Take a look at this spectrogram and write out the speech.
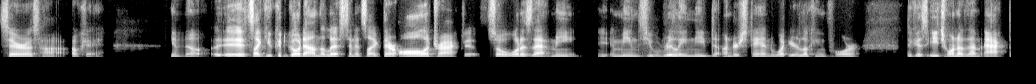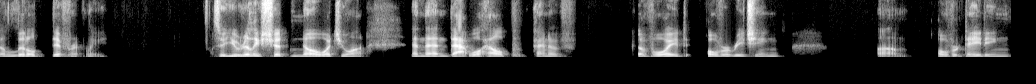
Sarah's hot. Okay. You know, it's like you could go down the list and it's like they're all attractive. So what does that mean? It means you really need to understand what you're looking for because each one of them act a little differently. So you really should know what you want. And then that will help kind of avoid overreaching, um, over dating,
